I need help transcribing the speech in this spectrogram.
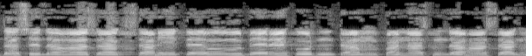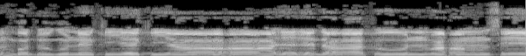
දසදහසක් සහිත වූ බෙරකුට්ටම් පනස් දහසක් බුදුගුණ කිය කියා ඒ ධාතුන් වහන්සේ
